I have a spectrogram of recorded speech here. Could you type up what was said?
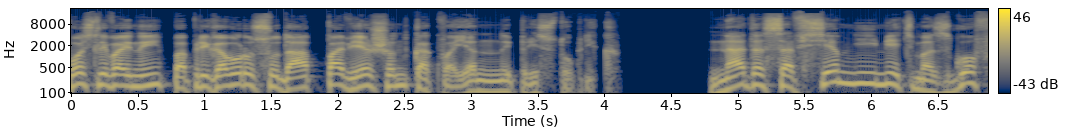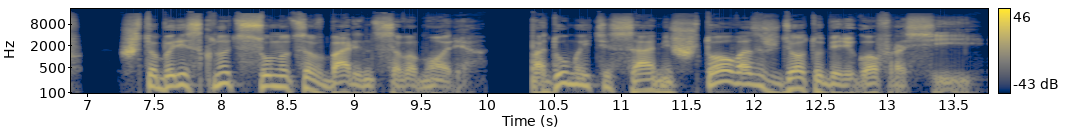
После войны по приговору суда повешен как военный преступник. Надо совсем не иметь мозгов, чтобы рискнуть сунуться в Баренцево море. Подумайте сами, что вас ждет у берегов России.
